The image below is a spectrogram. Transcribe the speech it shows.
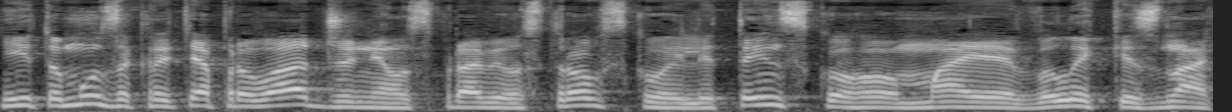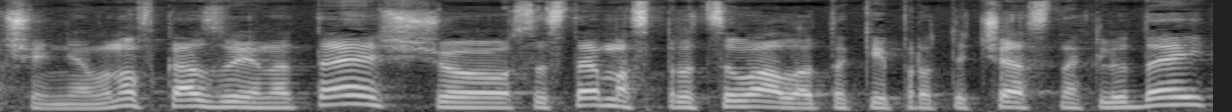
І тому закриття провадження у справі Островського і Літинського має велике значення. Воно вказує на те, що система спрацювала таки проти чесних людей,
